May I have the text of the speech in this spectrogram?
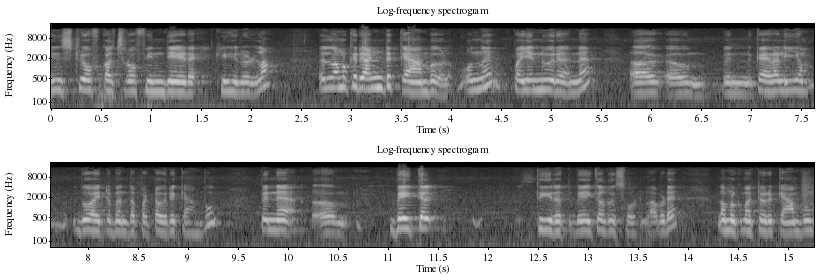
മിനിസ്ട്രി ഓഫ് കൾച്ചർ ഓഫ് ഇന്ത്യയുടെ കീഴിലുള്ള നമുക്ക് രണ്ട് ക്യാമ്പുകൾ ഒന്ന് പയ്യന്നൂർ തന്നെ പിന്നെ കേരളീയം ഇതുമായിട്ട് ബന്ധപ്പെട്ട ഒരു ക്യാമ്പും. പിന്നെ ബേക്കൽ തീരത്ത് ബേക്കൽ റിസോർട്ടിൽ അവിടെ നമുക്ക് മറ്റൊരു ക്യാമ്പും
